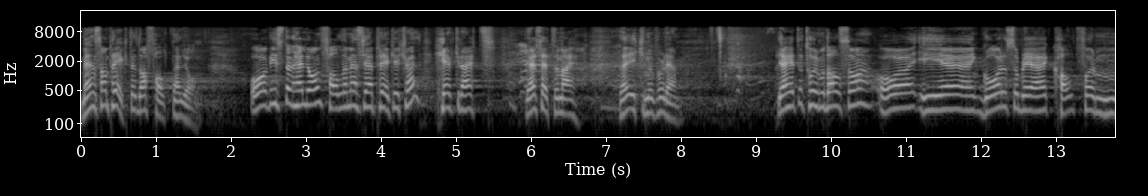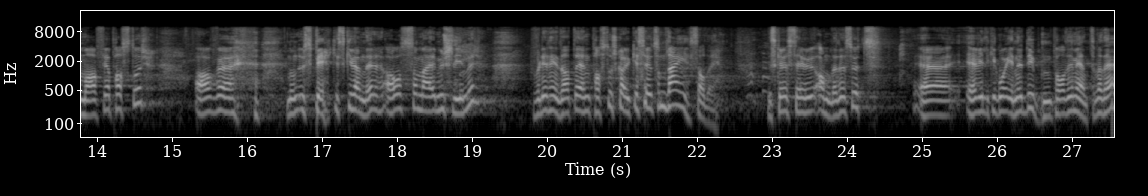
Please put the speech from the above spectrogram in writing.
Mens han prekte, da falt Den hellige ånd. Og hvis Den hellige ånd faller mens jeg preker i kveld, helt greit. Jeg setter meg. Det er ikke noe problem. Jeg heter Tormod altså, og i eh, går så ble jeg kalt for mafiapastor av eh, noen usbekiske venner av oss som er muslimer. For de tenkte at en pastor skal jo ikke se ut som deg, sa de. Det skal jo se annerledes ut. Eh, Jeg vil ikke gå inn i dybden på hva de mente med det.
